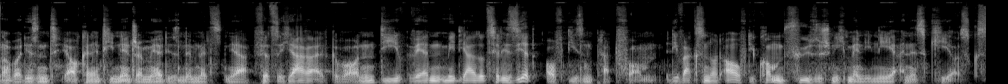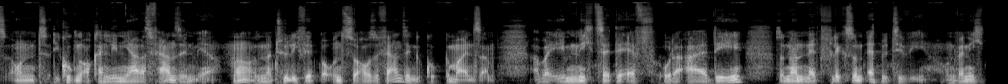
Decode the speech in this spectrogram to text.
aber die sind ja auch keine Teenager mehr, die sind im letzten Jahr 40 Jahre alt geworden, die werden medial sozialisiert auf diesen Plattformen. Die wachsen dort auf, die kommen physisch nicht mehr in die Nähe eines Kiosks und die gucken auch kein lineares Fernsehen mehr. Ne? Also natürlich wird bei uns zu Hause Fernsehen geguckt gemeinsam, aber eben nicht ZDF oder ARD, sondern Netflix und Apple TV. Und wenn ich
